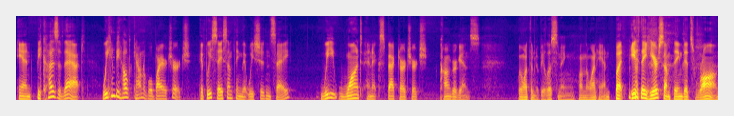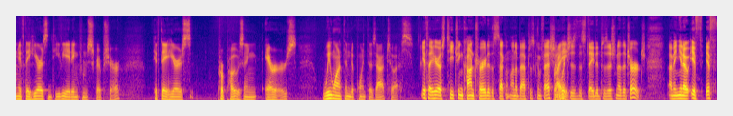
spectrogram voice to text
And because of that, we can be held accountable by our church. If we say something that we shouldn't say, we want and expect our church congregants. We want them to be listening on the one hand, but if they hear something that's wrong, if they hear us deviating from scripture, if they hear us proposing errors, we want them to point those out to us. If they hear us teaching contrary to the Second London Baptist Confession, Right. which is the stated position of the church, I mean, you know, if if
